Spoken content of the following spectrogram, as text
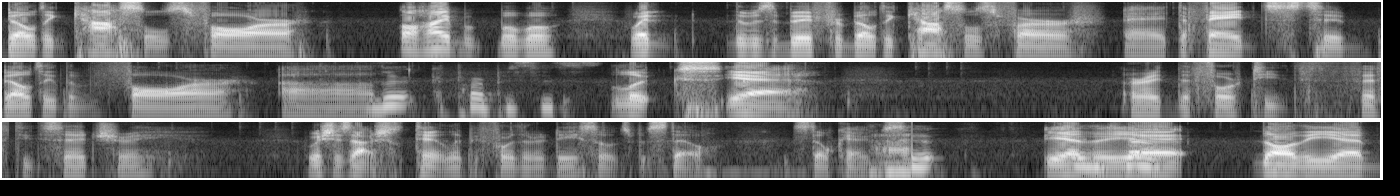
building castles for oh hi Momo when there was a move from building castles for uh, defense to building them for um, Look purposes. looks, yeah, around the 14th, 15th century, which is actually technically before the Renaissance, but still, still counts. Ah. yeah, the uh, no, the um,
